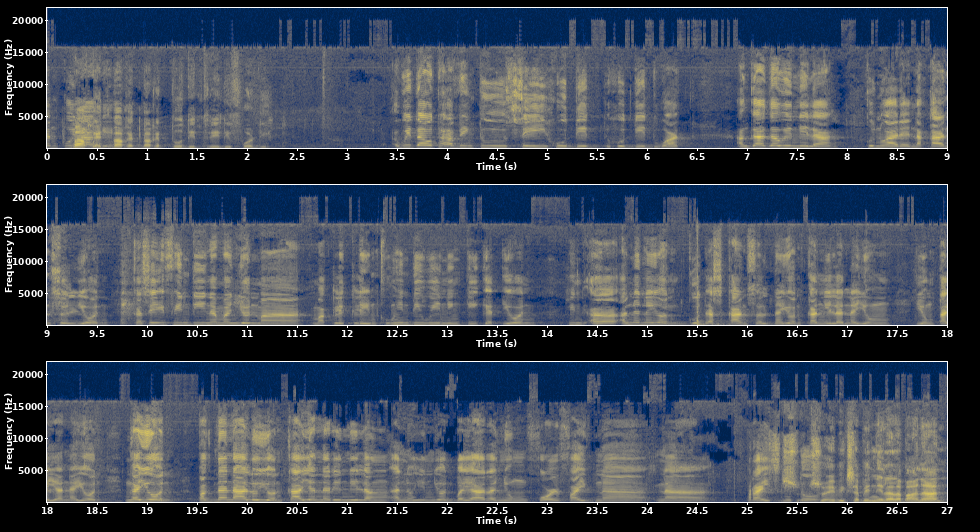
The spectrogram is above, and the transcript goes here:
Yan po Bakit? lagi. Bakit? Bakit 2D, 3D, 4D? without having to say who did who did what. Ang gagawin nila, kunwari, na-cancel yon Kasi if hindi naman yon ma maklik-claim, kung hindi winning ticket yon hin, ah, ano na yon good as canceled na yon kanila na yung, yung taya na yon Ngayon, pag nanalo yon kaya na rin nilang anuhin yon bayaran yung 4-5 na, na price nito. So, so, ibig sabihin, nilalabanan.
